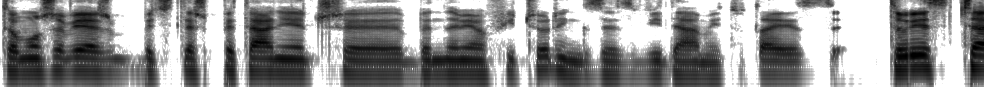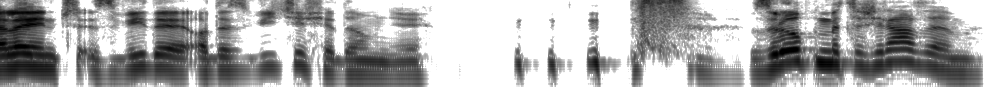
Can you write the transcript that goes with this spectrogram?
To może wiesz, być też pytanie, czy będę miał featuring ze Zwidami. Tutaj jest, tu jest challenge, Zwidy, odezwijcie się do mnie. Zróbmy coś razem,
